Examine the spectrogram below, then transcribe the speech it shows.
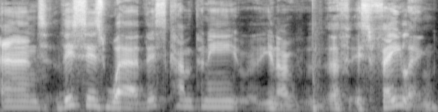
And this is where this company, you know, uh, is failing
